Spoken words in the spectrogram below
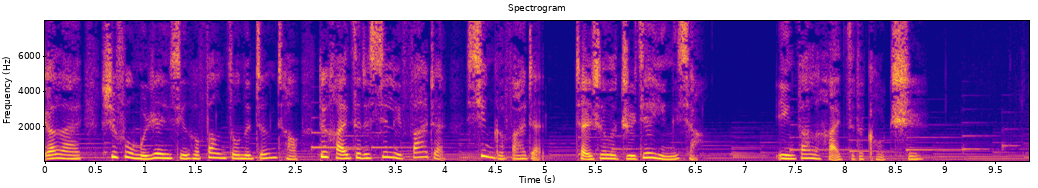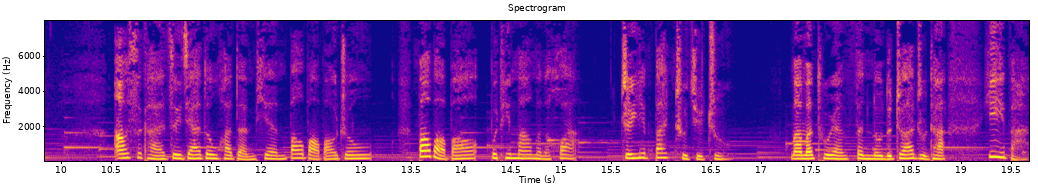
原来是父母任性和放纵的争吵，对孩子的心理发展、性格发展产生了直接影响，引发了孩子的口吃。奥斯卡最佳动画短片《包宝宝》中，包宝宝不听妈妈的话，执意搬出去住，妈妈突然愤怒的抓住他，一把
